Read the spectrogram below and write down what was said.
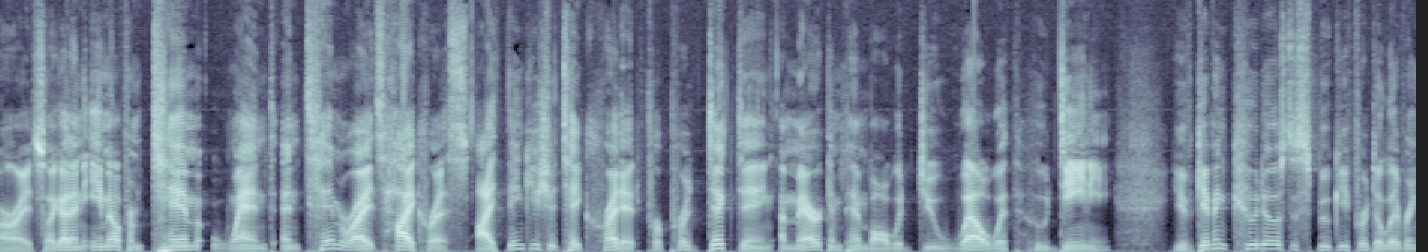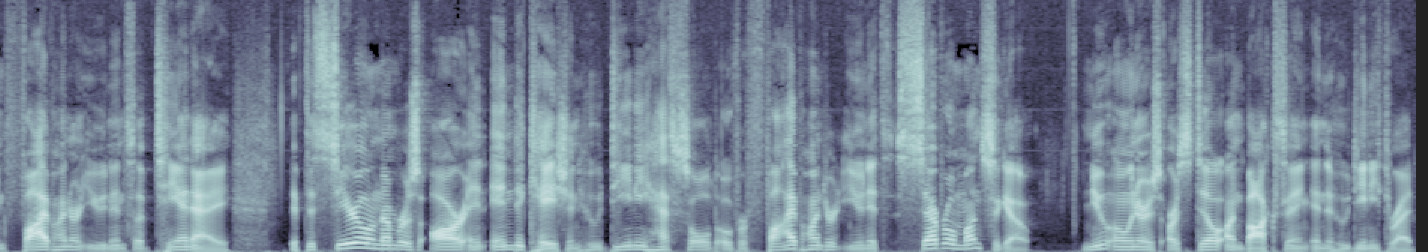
All right, so I got an email from Tim Went, and Tim writes Hi, Chris. I think you should take credit for predicting American Pinball would do well with Houdini. You've given kudos to Spooky for delivering 500 units of TNA. If the serial numbers are an indication, Houdini has sold over 500 units several months ago. New owners are still unboxing in the Houdini thread.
